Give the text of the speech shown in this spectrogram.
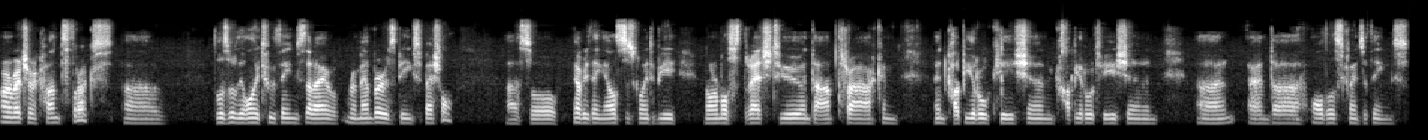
armature constructs. Uh, those are the only two things that I remember as being special. Uh, so everything else is going to be normal stretch to and damp track and, and copy location, copy rotation, and, uh, and uh, all those kinds of things.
